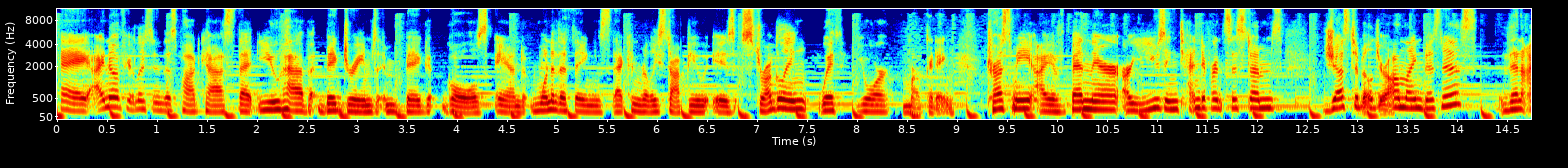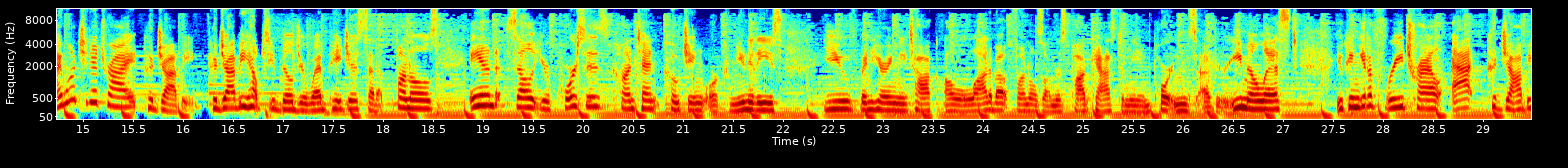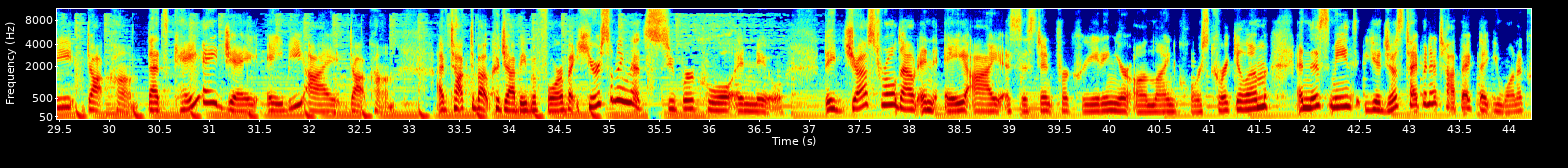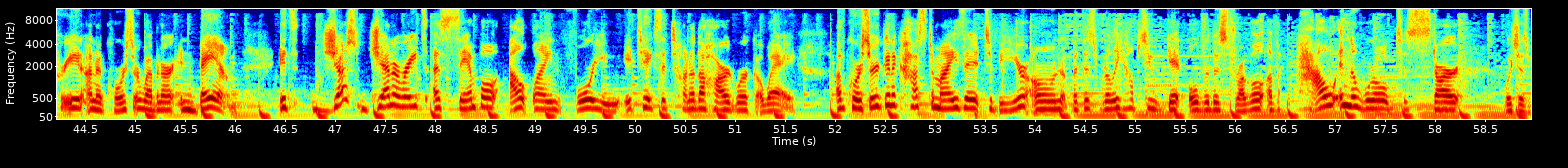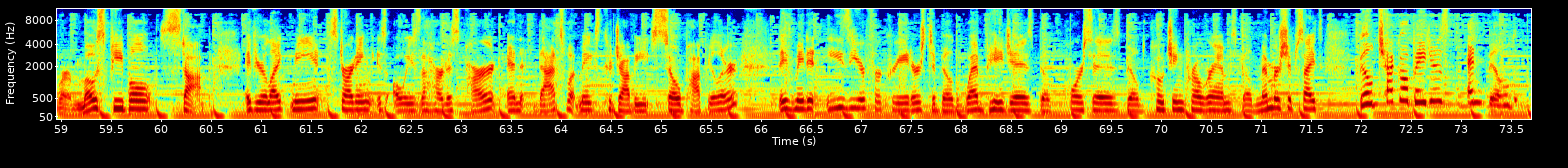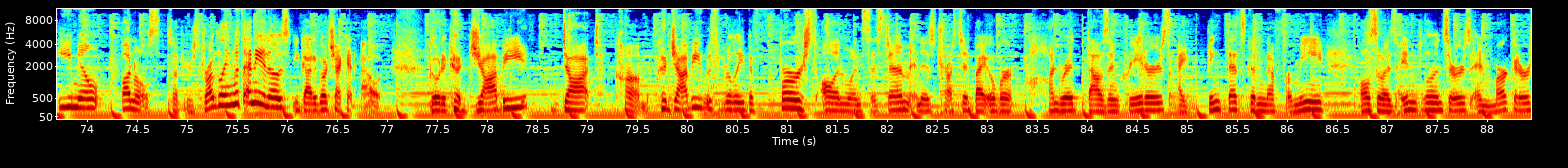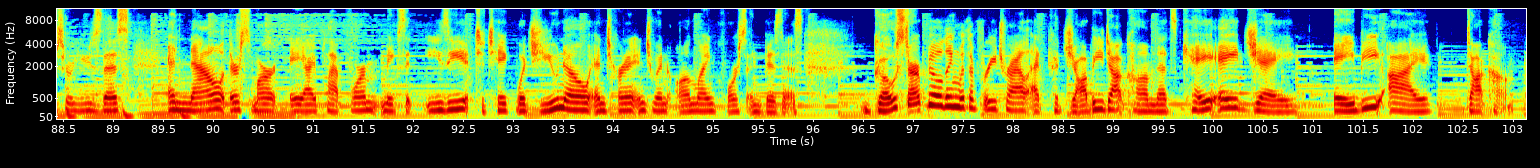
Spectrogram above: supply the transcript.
Hey, I know if you're listening to this podcast that you have big dreams and big goals. And one of the things that can really stop you is struggling with your marketing. Trust me, I have been there. Are you using 10 different systems just to build your online business? Then I want you to try Kajabi. Kajabi helps you build your web pages, set up funnels, and sell your courses, content, coaching, or communities. You've been hearing me talk a lot about funnels on this podcast and the importance of your email list. You can get a free trial at kajabi.com. That's K A J A B I.com. I've talked about Kajabi before, but here's something that's super cool and new. They just rolled out an AI assistant for creating your online course curriculum. And this means you just type in a topic that you want to create on a course or webinar, and bam, it just generates a sample outline for you. It takes a ton of the hard work away. Of course, you're going to customize it to be your own, but this really helps you get over the struggle of how in the world to start which is where most people stop. If you're like me, starting is always the hardest part, and that's what makes Kajabi so popular. They've made it easier for creators to build web pages, build courses, build coaching programs, build membership sites, build checkout pages, and build email funnels. So if you're struggling with any of those, you got to go check it out. Go to kajabi.com. Kajabi was really the first all in one system and is trusted by over 100,000 creators. I think that's good enough for me. Also, as influencers and marketers who use this. And now their smart AI platform makes it easy to take what you know and turn it into an online course and business. Go start building with a free trial at kajabi.com. That's K A J A B I.com.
